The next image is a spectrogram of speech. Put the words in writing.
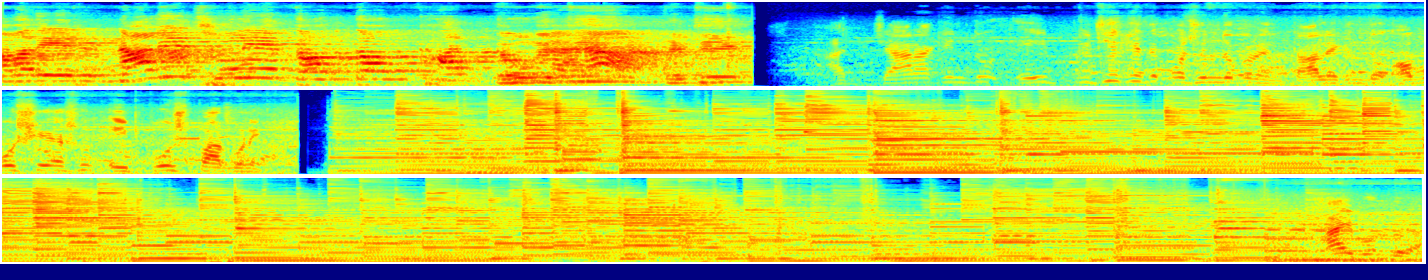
আমাদের নালে ঝোলে দমদম খাদ্য একটি যারা কিন্তু এই পিঠে খেতে পছন্দ করেন তাহলে কিন্তু অবশ্যই আসুন এই পৌষ পার্বণে। হাই বন্ধুরা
